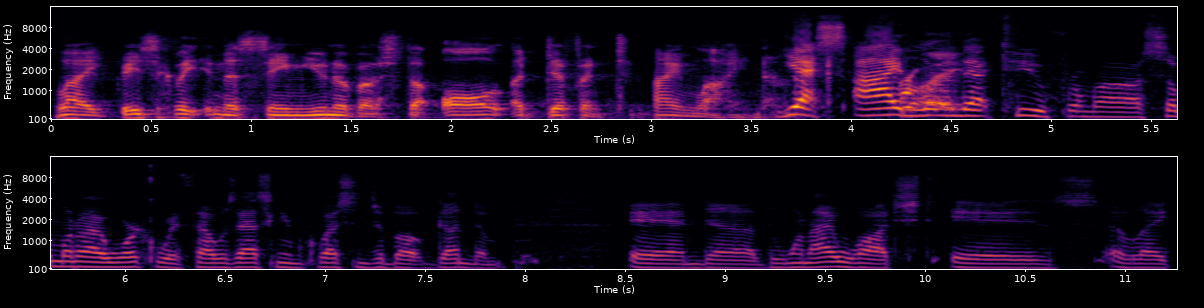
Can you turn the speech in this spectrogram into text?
like basically in the same universe. They're all a different timeline. Yes, I Right. learned that too from uh, someone I work with. I was asking him questions about Gundam, and uh, the one I watched is uh, like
